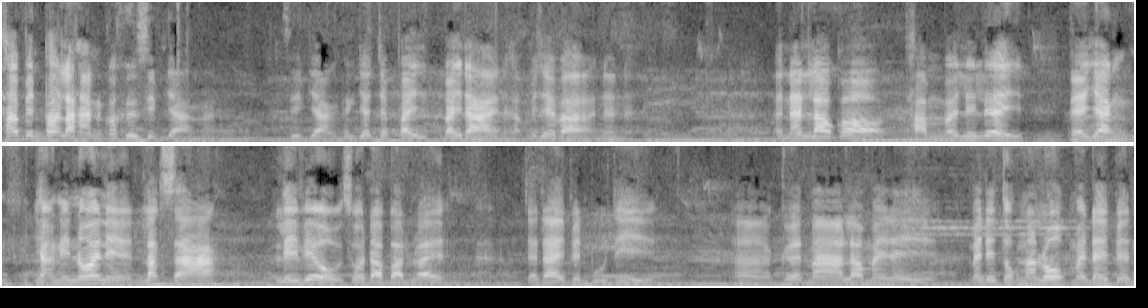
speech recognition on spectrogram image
ถ้าเป็นพระอรหันต์ก็คือ 10 อย่างอะสิบอย่างถึงจะจะไปไปได้นะครับ ไม่ใช่ว่านั่นนะอันนั้นเราก็ทำไว้เรื่อย ๆ แต่อย่างอย่างน้อยๆเนี่ยรักษาเลเวลโสดาบันไว้ จะได้เป็นผู้ที่เกิดมาแล้วไม่ได้ ไม่ได้ตกนรกไม่ได้เป็น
